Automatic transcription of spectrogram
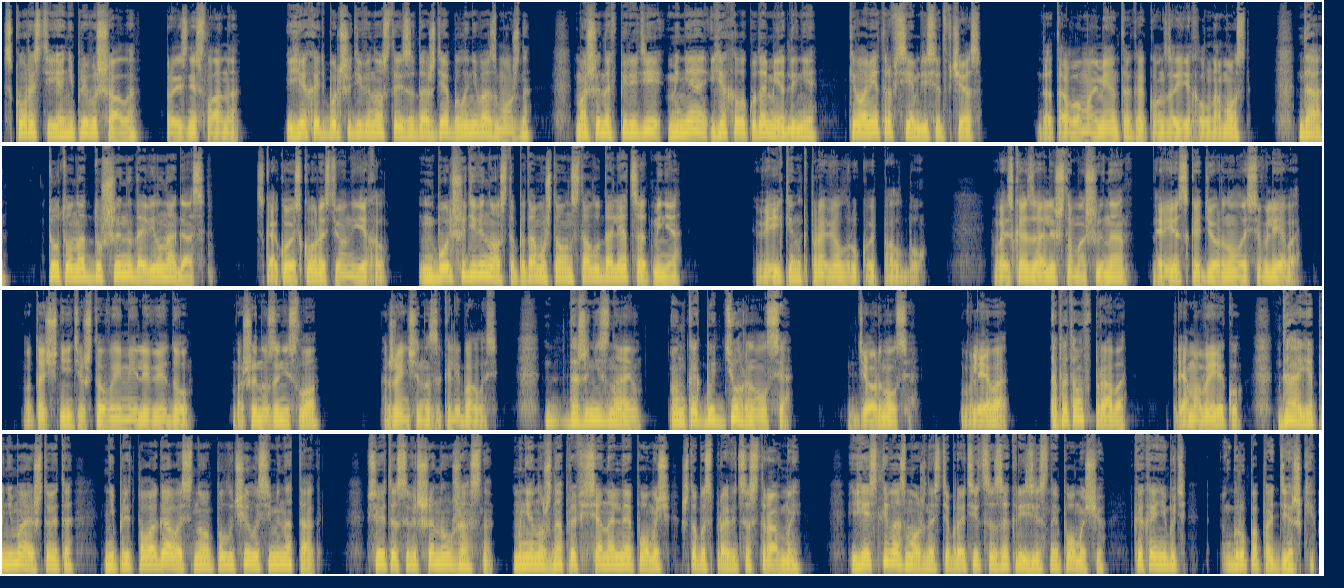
«Скорости я не превышала», — произнесла она. Ехать больше 90 из-за дождя было невозможно. Машина впереди меня ехала куда медленнее, километров 70 в час. До того момента, как он заехал на мост? Да, тут он от души надавил на газ. С какой скоростью он ехал? Больше 90, потому что он стал удаляться от меня. Викинг провел рукой по лбу. Вы сказали, что машина резко дернулась влево. Уточните, что вы имели в виду. Машину занесло? Женщина заколебалась. «Даже не знаю. Он как бы дернулся». «Дернулся? Влево? А потом вправо. Прямо в реку? Да, я понимаю, что это не предполагалось, но получилось именно так. Все это совершенно ужасно. Мне нужна профессиональная помощь, чтобы справиться с травмой. Есть ли возможность обратиться за кризисной помощью? Какая-нибудь группа поддержки?»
